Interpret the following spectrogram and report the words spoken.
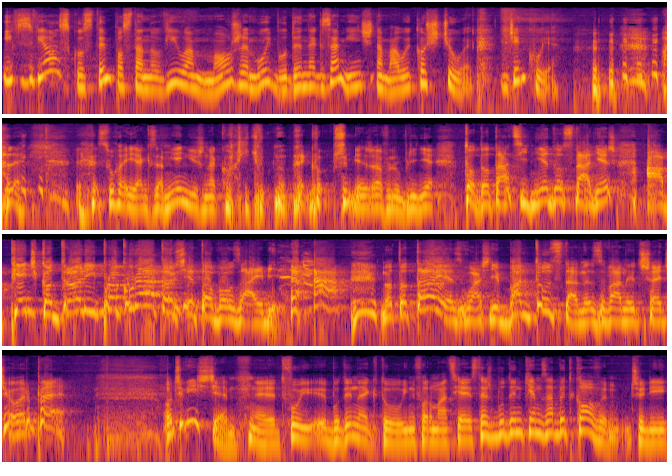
I w związku z tym postanowiłam może mój budynek zamienić na mały kościółek. Dziękuję. Ale słuchaj, jak zamienisz na kościół Nowego Przymierza w Lublinie, to dotacji nie dostaniesz, a pięć kontroli i prokurator się tobą zajmie. No to to jest właśnie Bantustan zwany trzecią RP. Oczywiście, e, twój budynek, tu informacja, jest też budynkiem zabytkowym, czyli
